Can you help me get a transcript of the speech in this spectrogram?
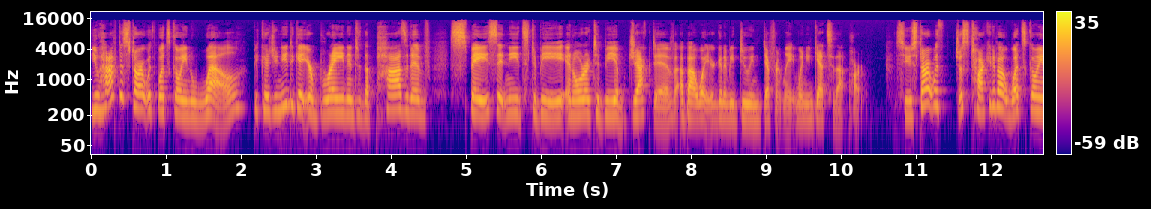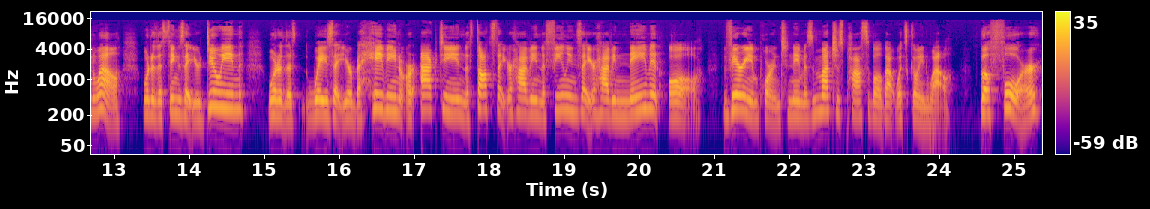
You have to start with what's going well because you need to get your brain into the positive space it needs to be in order to be objective about what you're going to be doing differently when you get to that part. So you start with just talking about what's going well. What are the things that you're doing? What are the ways that you're behaving or acting? The thoughts that you're having, the feelings that you're having. Name it all. Very important to name as much as possible about what's going well before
